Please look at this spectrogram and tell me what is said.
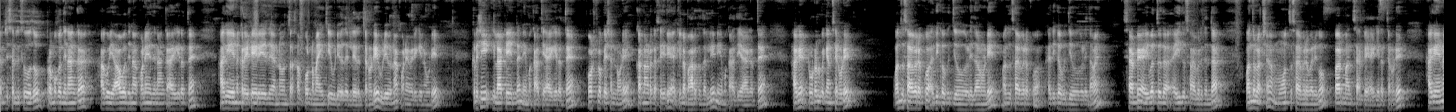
ಅರ್ಜಿ ಸಲ್ಲಿಸುವುದು ಪ್ರಮುಖ ದಿನಾಂಕ ಹಾಗೂ ಯಾವ ದಿನ ಕೊನೆಯ ದಿನಾಂಕ ಆಗಿರುತ್ತೆ, ಹಾಗೆ ಏನು ಕ್ರೈಟೇರಿಯಾ ಇದೆ ಅನ್ನುವಂಥ ಸಂಪೂರ್ಣ ಮಾಹಿತಿ ವಿಡಿಯೋದಲ್ಲಿರುತ್ತೆ ನೋಡಿ. ವಿಡಿಯೋನ ಕೊನೆವರೆಗೆ ನೋಡಿ. ಕೃಷಿ ಇಲಾಖೆಯಿಂದ ನೇಮಕಾತಿ ಆಗಿರುತ್ತೆ. ಪೋಸ್ಟ್ ಲೊಕೇಶನ್ ನೋಡಿ. ಕರ್ನಾಟಕ ಸೇರಿ ಅಖಿಲ ಭಾರತದಲ್ಲಿ ನೇಮಕಾತಿ ಆಗುತ್ತೆ. ಹಾಗೆ ಟೋಟಲ್ ವೇಕೆನ್ಸಿ ನೋಡಿ. ಒಂದು ಸಾವಿರಕ್ಕೂ ಅಧಿಕ ಉದ್ಯೋಗಗಳಿದ್ದಾವೆ ನೋಡಿ. ಒಂದು ಸಾವಿರಕ್ಕೂ ಅಧಿಕ ಉದ್ಯೋಗಗಳಿದ್ದಾವೆ ಸ್ಯಾಲ್ರಿ ಐವತ್ತದ ಐದು ಸಾವಿರದಿಂದ ಒಂದು ಲಕ್ಷ ಮೂವತ್ತು ಸಾವಿರವರೆಗೂ ಪರ್ ಮಂತ್ ಸ್ಯಾಲ್ರಿ ಆಗಿರುತ್ತೆ ನೋಡಿ. ಹಾಗೇನ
